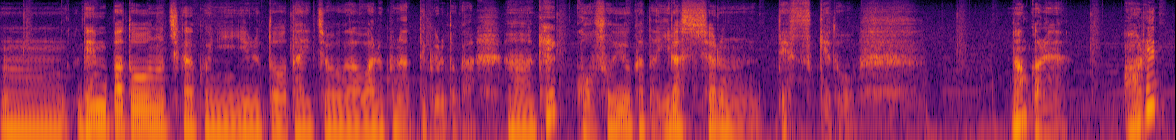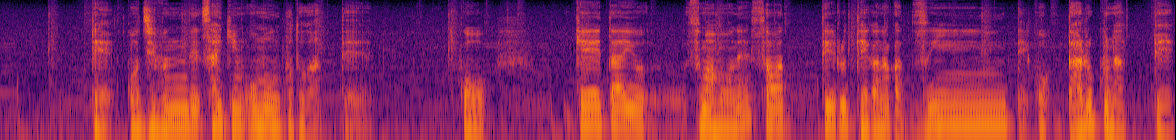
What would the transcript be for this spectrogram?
うん電波塔の近くにいると体調が悪くなってくるとか。うん結構そういう方いらっしゃるんですけど。なんかねあれってこう自分で最近思うことがあって。こう携帯をスマホをね触っててる手がなんかズイーンってこうだるくなって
